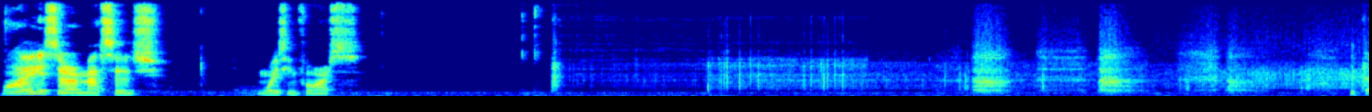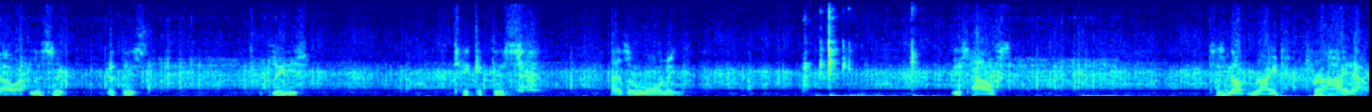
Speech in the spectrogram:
Why is there a message waiting for us? If thou art listening at this, please take it this as a warning. This house tis not right for a hideout.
